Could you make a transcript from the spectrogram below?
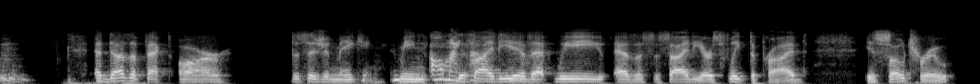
it does affect our decision making. I mean, oh this God, idea yeah. that we as a society are sleep deprived is so true.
